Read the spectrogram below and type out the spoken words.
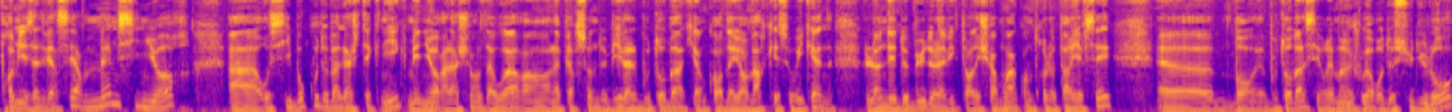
premiers adversaires, même si Niort a aussi beaucoup de bagages techniques, mais Niort a la chance d'avoir en la personne de Bilal Boutoba, qui a encore d'ailleurs marqué ce week-end l'un des deux buts de la victoire des Chamois contre le Paris FC. Euh, bon, Boutoba, c'est vraiment un joueur au-dessus du lot.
